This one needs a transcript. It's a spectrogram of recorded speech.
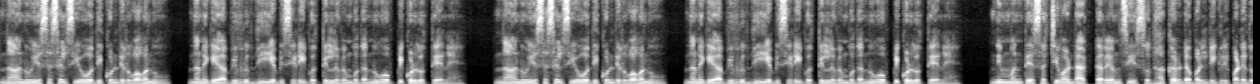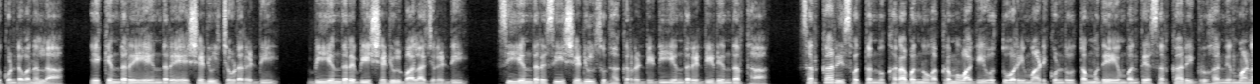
ನಾನು ಎಸ್ಎಸ್ಎಲ್ಸಿ ಓದಿಕೊಂಡಿರುವವನು ನನಗೆ ಅಭಿವೃದ್ಧಿ ಎಬಿಸಿಡಿ ಗೊತ್ತಿಲ್ಲವೆಂಬುದನ್ನು ಒಪ್ಪಿಕೊಳ್ಳುತ್ತೇನೆ. ನಾನು ಎಸ್ಎಸ್ಎಲ್ಸಿ ಓದಿಕೊಂಡಿರುವವನು ನನಗೆ ಅಭಿವೃದ್ಧಿ ಎಬಿಸಿಡಿ ಗೊತ್ತಿಲ್ಲವೆಂಬುದನ್ನು ಒಪ್ಪಿಕೊಳ್ಳುತ್ತೇನೆ. ನಿಮ್ಮಂತೆ ಸಚಿವ doctor MC Sudhakar double degree ಪಡೆದುಕೊಂಡವನಲ್ಲ, ಏಕೆಂದರೆ ಎ ಎಂದರೆ ಶೆಡ್ಯೂಲ್ ಚೌಡರೆಡ್ಡಿ, ಬಿ ಎಂದರೆ ಬಿ ಶೆಡ್ಯೂಲ್ ಬಾಲಾಜಿರೆಡ್ಡಿ, ಸಿ ಎಂದರೆ C schedule Sudhakar Reddy, D ಎಂದರೆ ಡಿಡ್ ಎಂದರ್ಥ ಸರ್ಕಾರಿ ಸ್ವತ್ತನ್ನು ಖರಾಬನ್ನು ಅಕ್ರಮವಾಗಿ ಒತ್ತುವರಿ ಮಾಡಿಕೊಂಡು ತಮ್ಮದೇ ಎಂಬಂತೆ ಸರ್ಕಾರಿ ಗೃಹ ನಿರ್ಮಾಣ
